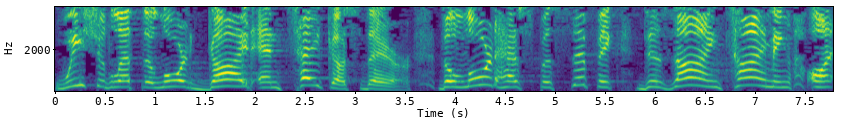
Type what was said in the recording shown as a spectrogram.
We should let the Lord guide and take us there. The Lord has specific design timing on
